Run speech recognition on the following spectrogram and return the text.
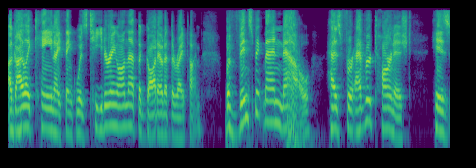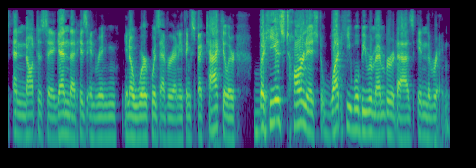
A guy like Kane, I think, was teetering on that, but got out at the right time. But Vince McMahon now has forever tarnished his, and not to say again that his in-ring, you know, work was ever anything spectacular, but he has tarnished what he will be remembered as in the ring.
